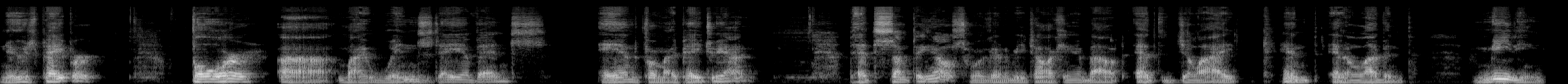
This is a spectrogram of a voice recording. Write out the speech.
newspaper for uh, my Wednesday events and for my Patreon. That's something else we're going to be talking about at the July 10th and 11th meeting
